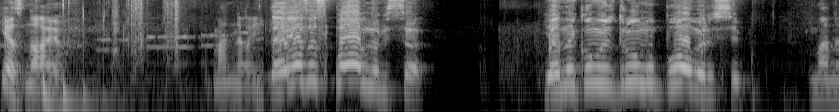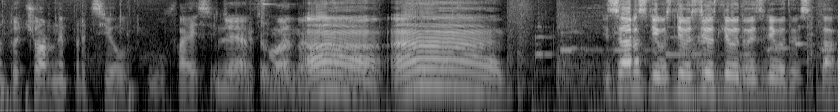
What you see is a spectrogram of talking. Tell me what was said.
Я знаю. У мене, Та я заспавнився! Я на якомусь другому поверсі. у мене тут чорний приціл у фейсі. Ні, ти в прикольно. мене- А, а. І зараз зліва, зліва, зліва, зліва, дивись, зліва, дивись, так.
